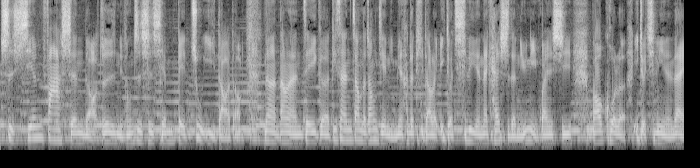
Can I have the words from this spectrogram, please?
是先发生的哦，就是女同志是先被注意到的。那当然，这一个第三章的章节里面，他就提到了一九七零年代开始的女女关系，包括了一九七零年代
